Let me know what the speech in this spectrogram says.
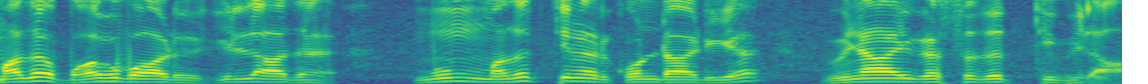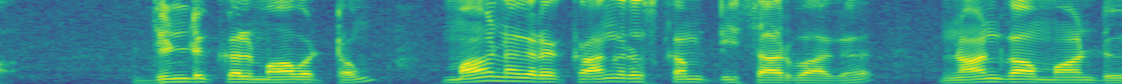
மத பாகுபாடு இல்லாத மும்மதத்தினர் கொண்டாடிய விநாயகர் சதுர்த்தி விழா. திண்டுக்கல் மாவட்டம் மாநகர காங்கிரஸ் கமிட்டி சார்பாக நான்காம் ஆண்டு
